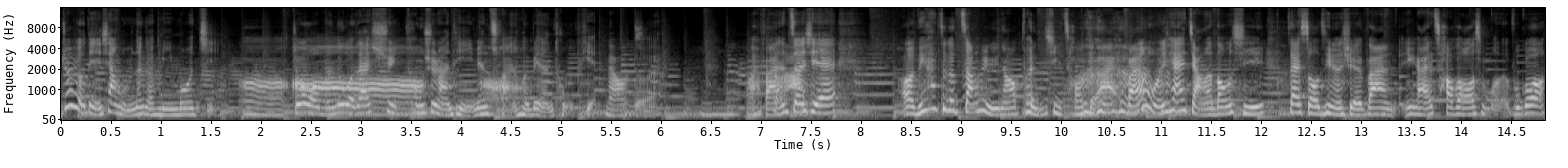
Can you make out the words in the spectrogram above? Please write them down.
就有点像我们那个 Memoji，嗯，就我们如果在讯通讯软体里面传会变成图片，了解。嗯，啊，反正这些。哦，你看这个章鱼，然后喷气超可爱。反正我们现在讲的东西，在收听的学伴应该差不多什么的。不过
